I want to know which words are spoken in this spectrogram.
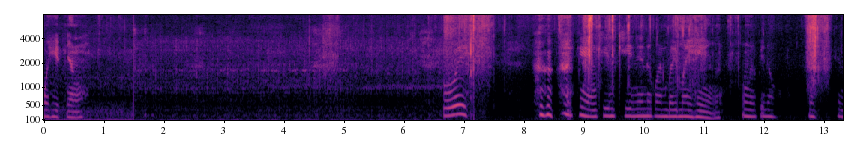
ว่าเห็ดยังโอ้ย แห้งกินกินเนี่ยนะวันใบไม้แห้งเลยมึงเลยพี่น้องเห็น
